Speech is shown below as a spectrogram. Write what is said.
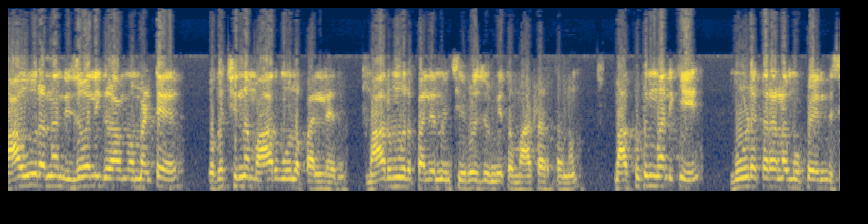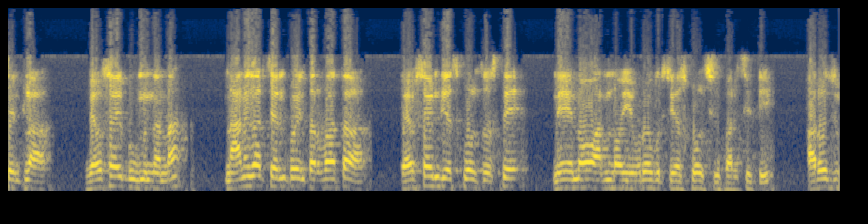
మా ఊరన్న నిజవల్లి గ్రామం అంటే ఒక చిన్న మారుమూల పల్లె మారుమూల పల్లె నుంచి ఈరోజు మీతో మాట్లాడుతున్నాం. మా కుటుంబానికి మూడు ఎకరాల ముప్పై ఎనిమిది సెంట్ల వ్యవసాయ భూమి ఉందన్న. నాన్నగారు చనిపోయిన తర్వాత వ్యవసాయం చేసుకోవాల్సి వస్తే నేను అన్నో ఎవరో ఒకరు చేసుకోవాల్సిన పరిస్థితి. ఆ రోజు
